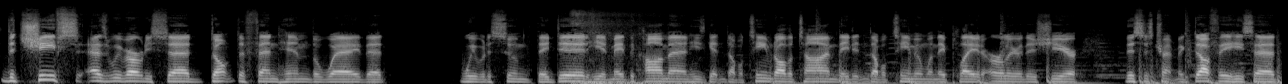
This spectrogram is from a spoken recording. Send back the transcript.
The Chiefs, as we've already said, don't defend him the way that we would assume that they did. He had made the comment he's getting double teamed all the time. They didn't double team him when they played earlier this year. This is Trent McDuffie. He said,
